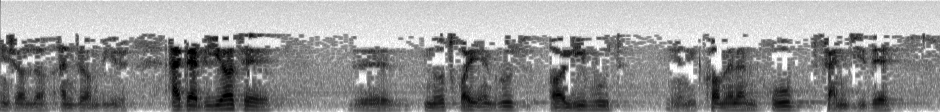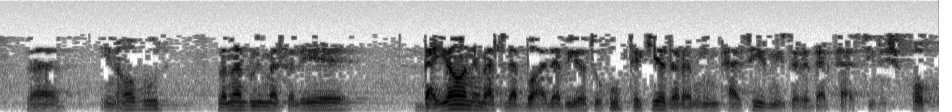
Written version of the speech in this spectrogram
انشالله انجام بگیره. ادبیات نطقای امروز عالی بود یعنی کاملا خوب سنجیده و اینها بود و من روی مسئله بیان مطلب با ادبیات خوب تکیه دارم. این تاثیر می‌ذاره در تاثیرش خب.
